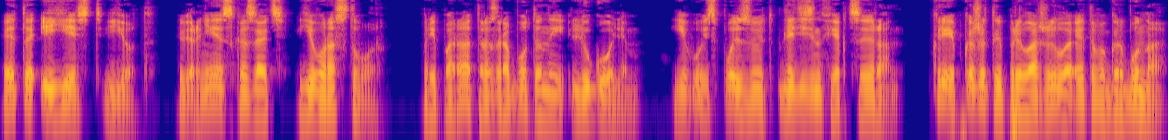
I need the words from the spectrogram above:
Это и есть йод, вернее сказать, его раствор. Препарат, разработанный люголем. Его используют для дезинфекции ран. Крепко же ты приложила этого горбуна,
